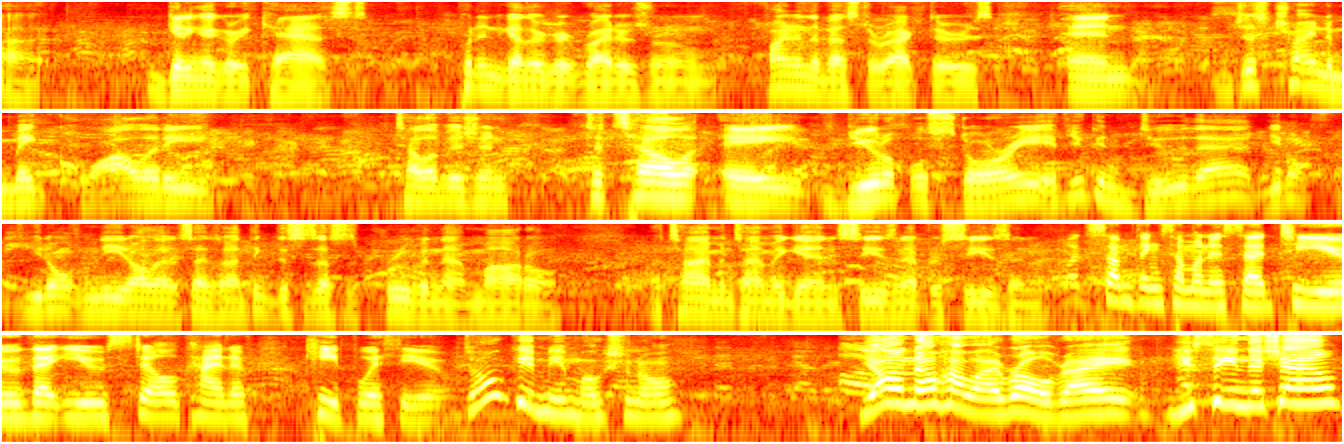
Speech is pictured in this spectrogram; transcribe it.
uh, getting a great cast, putting together a great writers' room, finding the best directors, and just trying to make quality television to tell a beautiful story. If you can do that, you don't you don't need all that sense. I think this is us has proven that model, uh, time and time again, season after season. What's something someone has said to you that you still kind of keep with you? Don't get me emotional. Y'all know how I roll, right? You seen the show?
